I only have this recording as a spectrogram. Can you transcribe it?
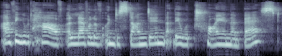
And i think you would have a level of understanding that they were trying their best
